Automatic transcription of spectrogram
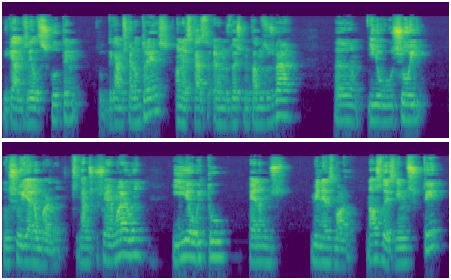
Digamos, eles discutem, digamos que eram três, ou nesse caso éramos dois que não estávamos a jogar, uh, e o Shui, o Shui era o Merlin. Digamos que o Shui era o Merlin, e eu e tu éramos Minions Mordor. Nós dois íamos discutir,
